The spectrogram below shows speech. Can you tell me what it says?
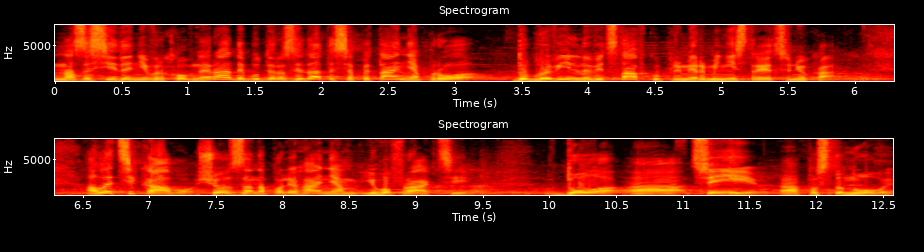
на засіданні Верховної Ради буде розглядатися питання про добровільну відставку прем'єр-міністра Яценюка. Але цікаво, що за наполяганням його фракції до е, цієї постанови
